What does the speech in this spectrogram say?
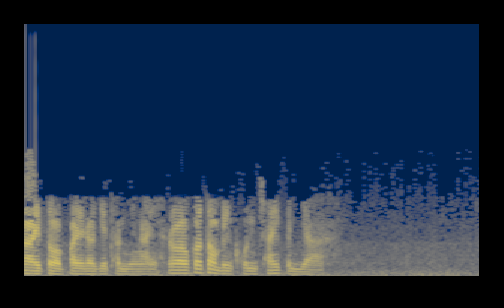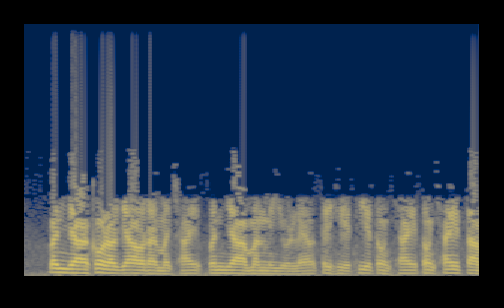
กายต่อไปเราจะทำยังไง เราก็ต้องเป็นคนใช้ปัญญา ปัญญาก็เราจะเอาอะไรมาใช้ ปัญญามันมีอยู่แล้ว แต่เหตุที่จะต้องใช้ต้องใช้ตาม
